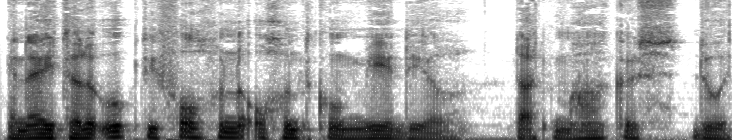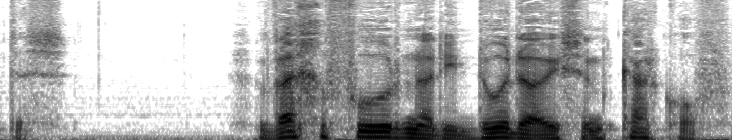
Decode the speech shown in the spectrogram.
En hy het hulle ook die volgende oggend kom meedeel dat Marcus dood is. Weggevoer na die dodehuis in Kerkhof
